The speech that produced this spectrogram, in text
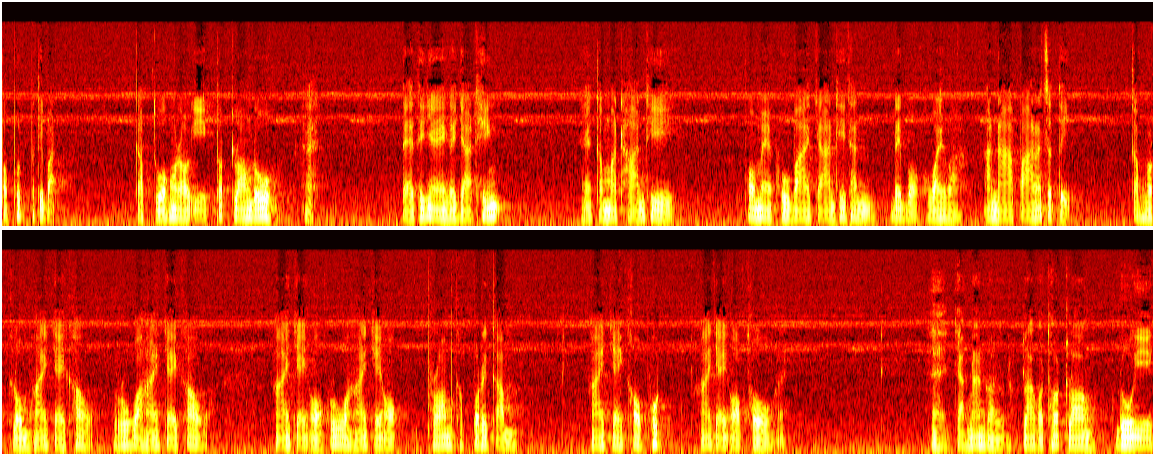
ประพฤติปฏิบัติ กับตัวของเราอีกทดลองดู แต่ที่ยังไงก็อย่าทิ้งกรรมฐานที่พ่อแม่ครูบาอาจารย์ที่ท่านได้บอกเอาไว้ว่า อนาปานสติกำหนดลมหายใจเข้า รู้ว่าหายใจเข้า หายใจออกรู้ว่าหายใจออก พร้อมกับบริกรรม หายใจเข้าพุท หายใจออกโทจากนั้นก็เราก็ทดลองดูอีก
